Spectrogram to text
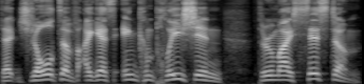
that jolt of I guess incompletion through my system.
